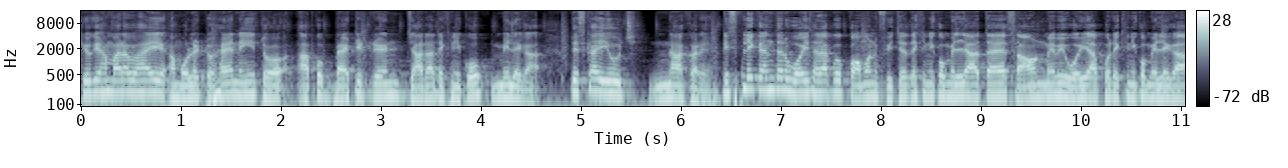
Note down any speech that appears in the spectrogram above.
क्योंकि हमारा भाई अमोलेट तो है नहीं तो आपको बैटरी ट्रेंड ज़्यादा देखने को मिलेगा। तो इसका यूज़ ना करें। डिस्प्ले के अंदर वही सारा आपको कॉमन फीचर देखने को मिल जाता है साउंड में भी वही आपको देखने को मिलेगा।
